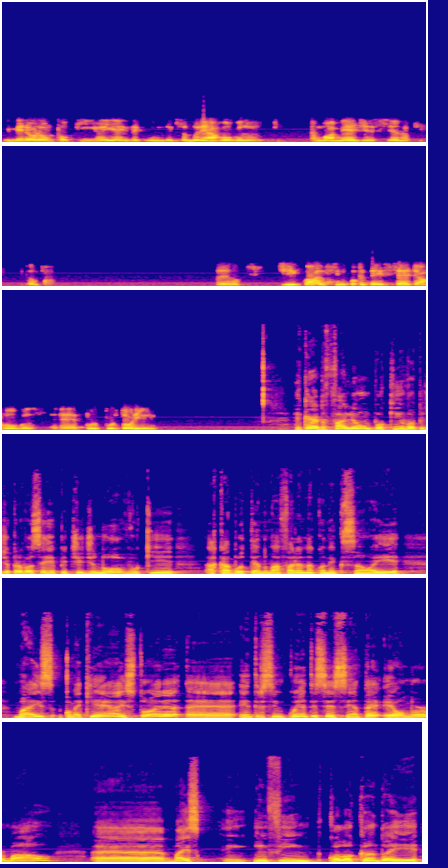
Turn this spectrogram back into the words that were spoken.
e melhorou um pouquinho aí ainda com o indexador em arrobas, uma média esse ano estão fazendo de quase 57 arrobas é, por, por tourinho. Ricardo, falhou um pouquinho, vou pedir para você repetir de novo, que acabou tendo uma falha na conexão aí, mas como é que é a história? É, entre 50 e 60 é o normal, é, mas, enfim, colocando aí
